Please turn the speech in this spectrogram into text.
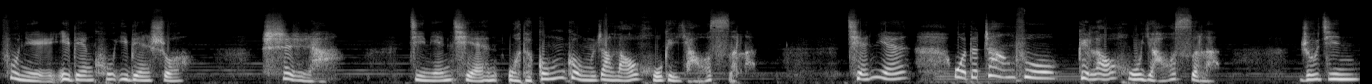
妇女一边哭一边说：“是啊。”几年前，我的公公让老虎给咬死了；前年，我的丈夫给老虎咬死了；如今，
